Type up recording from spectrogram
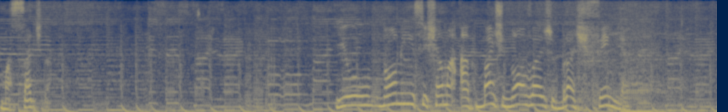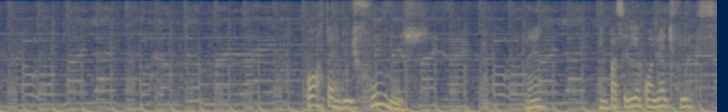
uma sátira E o nome se chama A Mais Novas Blasfêmia. Portas dos Fundos, né? em parceria com a Netflix,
